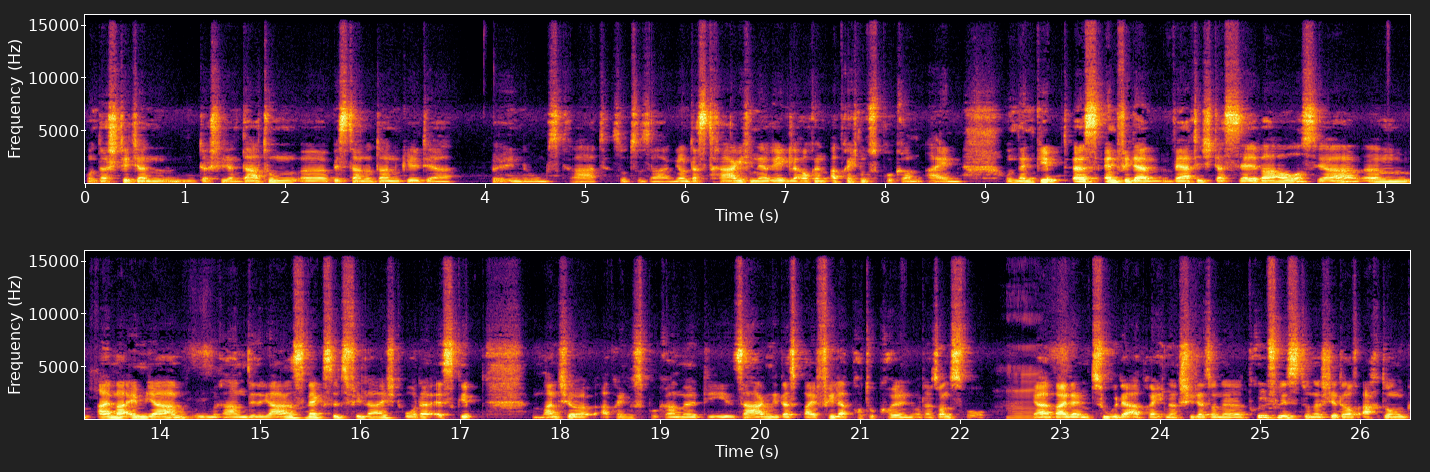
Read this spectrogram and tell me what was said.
Und da steht ja ein, da steht ein Datum, äh, bis dann und dann gilt der Behinderungsgrad sozusagen. Ja, und das trage ich in der Regel auch im Abrechnungsprogramm ein. Und dann gibt es, entweder werte ich das selber aus, ja, ähm, einmal im Jahr, im Rahmen des Jahreswechsels vielleicht, oder es gibt manche Abrechnungsprogramme, die sagen dir das bei Fehlerprotokollen oder sonst wo. Hm. Ja, bei der, im Zuge der Abrechnung. Dann steht da so eine Prüfliste und da steht drauf, Achtung,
